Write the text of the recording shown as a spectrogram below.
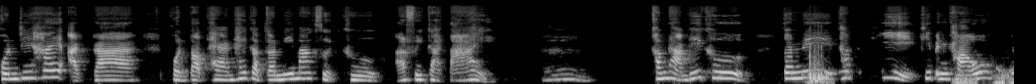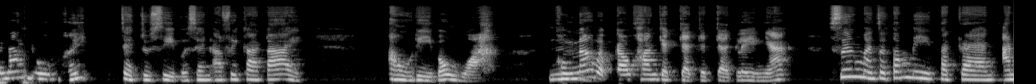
คนที่ให้อัตราผลตอบแทนให้กับจอนนี่มากสุดคือแอฟริกาใต้อืมคำถามพี่คือจอนนี่ถ้าเป็นพี่พี่เป็นเขาไปนั่งดูเฮ้ยเจ็ดจุดสี่เปอร์เซ็นแอฟริกาใต้ เอาดีปะวะอืมคงนั่งแบบเกาคางแกะแกะแกะแกะเลยอย่างเงี้ย ซึ่งมันจะต้องมีตะแกรงอัน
